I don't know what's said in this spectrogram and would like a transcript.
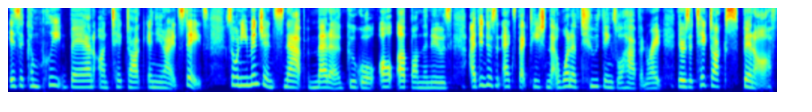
is a complete ban on TikTok in the United States. So when you mention Snap, Meta, Google, all up on the news, I think there's an expectation that one of two things will happen, right? There's a TikTok spinoff.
